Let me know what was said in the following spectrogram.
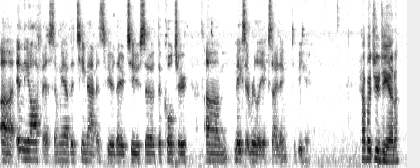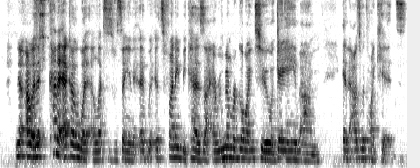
uh, in the office. And we have the team atmosphere there too. So the culture um, makes it really exciting to be here. How about you, Deanna? You know, I would kind of echo what Alexis was saying. It, it, it's funny because I, I, remember going to a game um, and I was with my kids.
